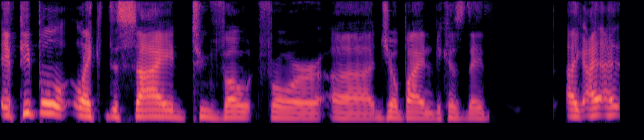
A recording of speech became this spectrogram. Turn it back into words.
If people like decide to vote for uh, Joe Biden because they, like I, I,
